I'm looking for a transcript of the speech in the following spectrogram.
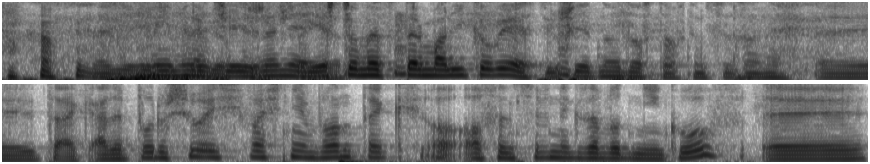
Mamy nadzieję, Miejmy nadzieję że nie. Jeszcze mecz Termalikow jest, już jedno dostał w tym sezonie. Yy, tak, ale poruszyłeś właśnie wątek ofensywnych zawodników. Yy,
